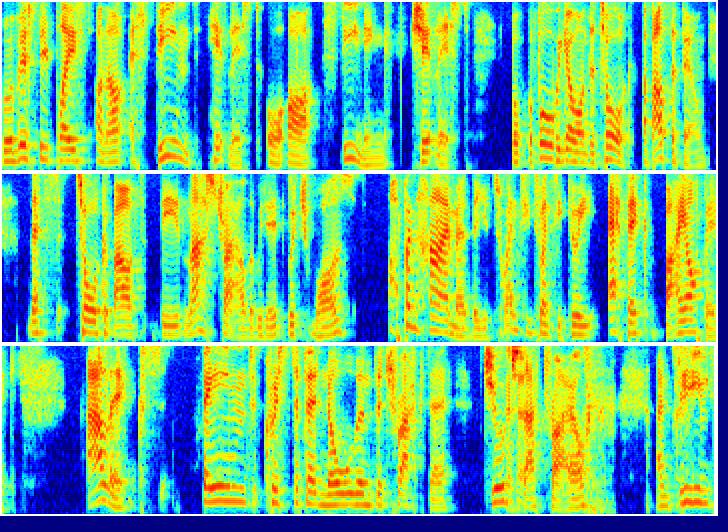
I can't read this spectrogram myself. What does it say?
will this be placed on our esteemed hit list or our steaming shit list? But before we go on to talk about the film, let's talk about the last trial that we did, which was Oppenheimer, the 2023 epic biopic. Alex, famed Christopher Nolan detractor, judged that trial and deemed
